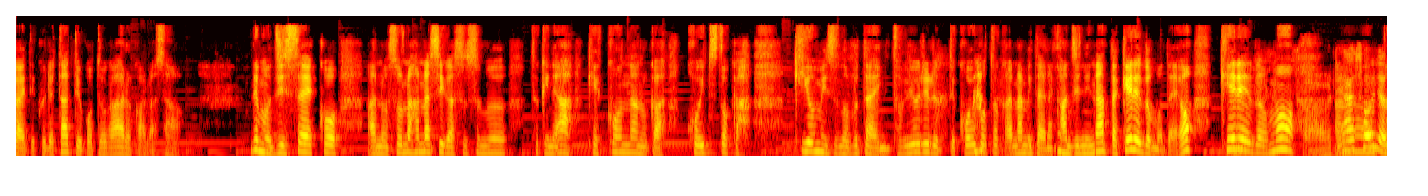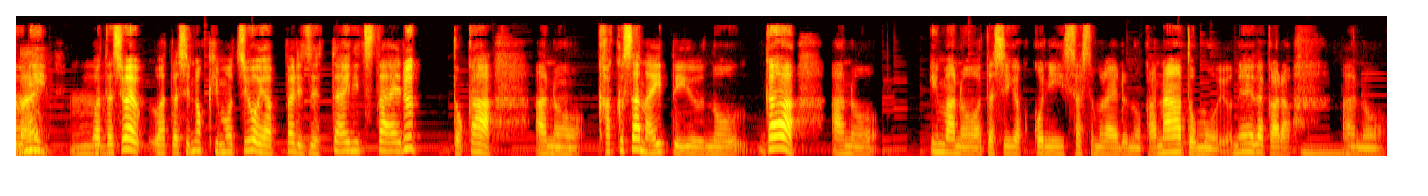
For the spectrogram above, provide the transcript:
えてくれたっていうことがあるからさ。でも実際こう、あの、その話が進む時に、あ、結婚なのか、こいつとか、清水の舞台に飛び降りるってこういうことかな、みたいな感じになったけれどもだよ。けれども、そりゃそうじゃない、うん、私は私の気持ちをやっぱり絶対に伝えるとか、あの、隠さないっていうのが、あの、今の私がここにさせてもらえるのかなと思うよね。だから、うん、あの、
